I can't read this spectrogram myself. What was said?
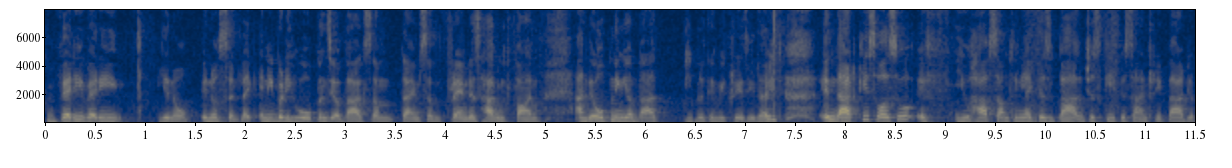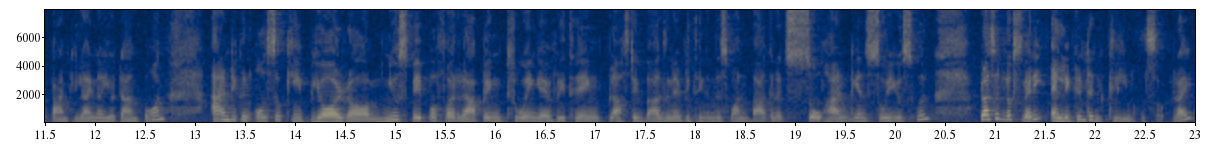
very very you know innocent. Like anybody who opens your bag, sometimes some friend is having fun and they're opening your bag people can be crazy, right? In that case, also, if you have something like this bag, just keep your sanitary pad, your panty liner, your tampon, and you can also keep your um, newspaper for wrapping, throwing everything, plastic bags, and everything in this one bag, and it's so handy and so useful. Plus, it looks very elegant and clean, also, right?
